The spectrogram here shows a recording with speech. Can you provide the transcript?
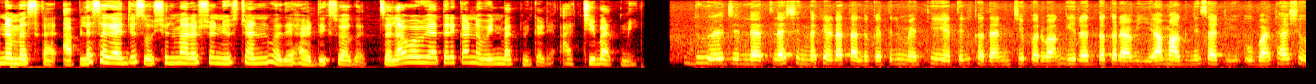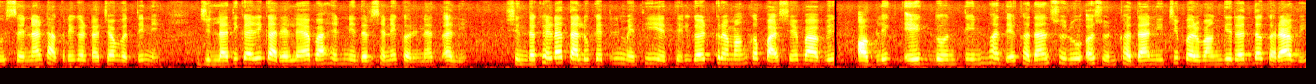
नमस्कार. आपल्या सगळ्यांचे सोशल महाराष्ट्र न्यूज चॅनलमध्ये हार्दिक स्वागत. चला वळूया तर एका नवीन बातमीकडे. आजची बातमी. धुळे जिल्ह्यातल्या शिंदखेडा तालुक्यातील मेथी येथील खदानची परवानगी रद्द करावी या मागणीसाठी उभाठा शिवसेना ठाकरे गटाच्या वतीने जिल्हाधिकारी कार्यालयाबाहेर निदर्शने करण्यात आली. शिंदखेडा तालुक्यातील मेथी येथील गट क्रमांक पाचशे बावीस ऑब्लिक एक दोन तीनमध्ये खदान सुरू असून खदानीची परवानगी रद्द करावी.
